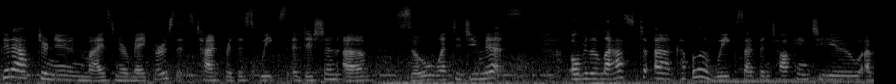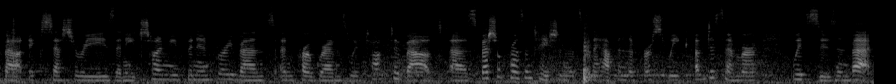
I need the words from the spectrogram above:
good afternoon, Meissner makers. It's time for this week's edition of So What Did You Miss? Over the last uh, couple of weeks, I've been talking to you about accessories, and each time you've been in for events and programs, we've talked about a special presentation that's going to happen the first week of December with Susan Beck.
